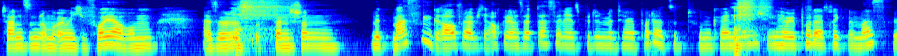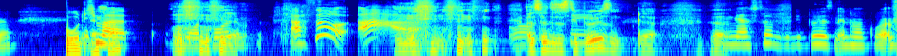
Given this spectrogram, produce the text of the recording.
tanzen um irgendwelche Feuer rum. Also das ist dann schon mit Masken drauf. Da habe ich auch gedacht, was hat das denn jetzt bitte mit Harry Potter zu tun? Kein Mensch in Harry Potter trägt eine Maske. Gut, Nicht mal. Ach so, ah! oh, also sind es die Bösen. Ja, ja. ja stimmt, sind die Bösen in Hogwarts.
